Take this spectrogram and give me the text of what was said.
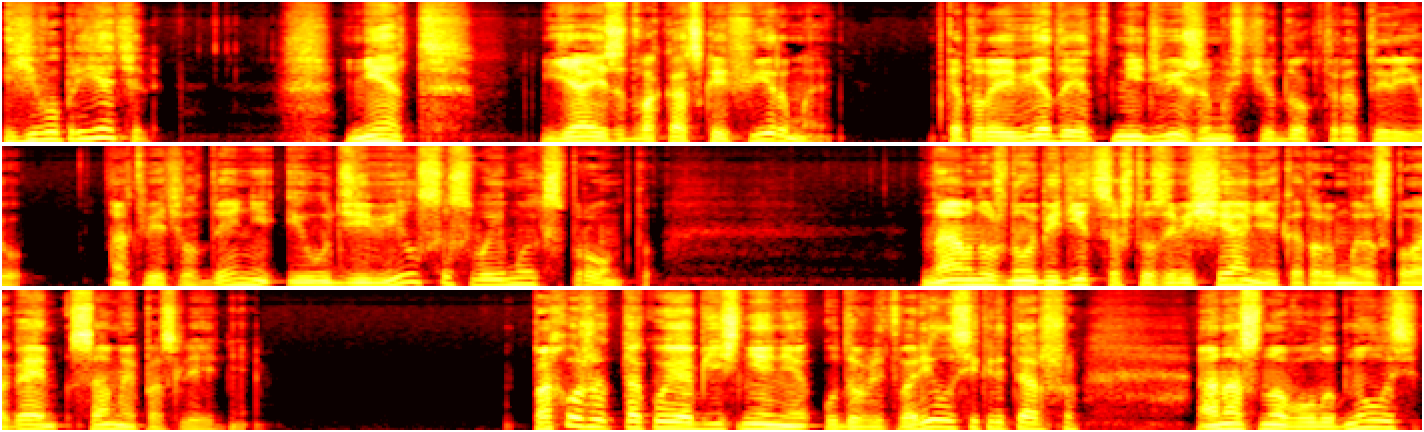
его приятель? — Нет, я из адвокатской фирмы, которая ведает недвижимостью доктора Террио, — ответил Дэнни и удивился своему экспромту. — нам нужно убедиться, что завещание, которым мы располагаем, самое последнее. Похоже, такое объяснение удовлетворило секретаршу. Она снова улыбнулась.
